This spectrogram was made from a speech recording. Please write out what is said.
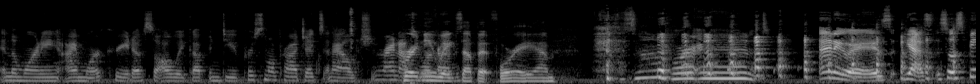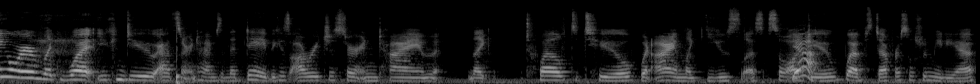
In the morning, I'm more creative, so I'll wake up and do personal projects, and I'll try not Brittany wakes on, up at 4 a.m. That's not important. Anyways, yes. So it's being aware of like what you can do at certain times in the day because I'll reach a certain time, like twelve to two, when I'm like useless. So I'll Yeah. do web stuff or social media,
